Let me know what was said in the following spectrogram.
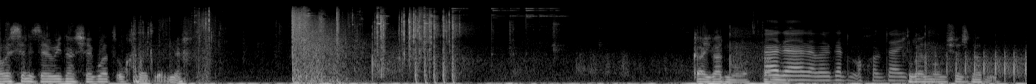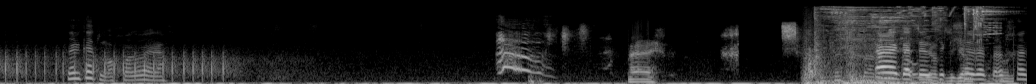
აუ ესენი ზევიდან შეგვაწუხებენ მე კაი გადმოვა. არა, არა, ვერ გადმოხვალ და იქ. თუ გადმოვიშეს გადმო. ვერ გადმოხვალ, ვერა. აი. არა, გადაწევს იქ შეიძლება ხარ.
